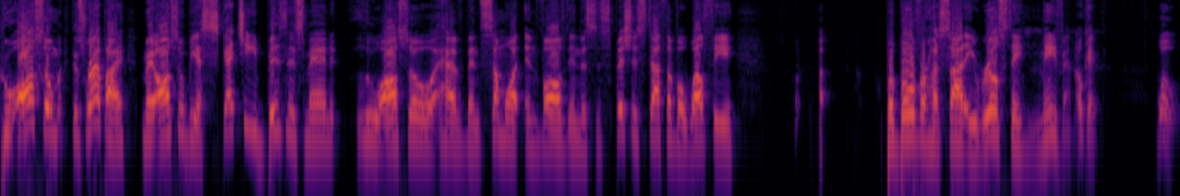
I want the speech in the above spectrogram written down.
Who also, this rabbi may also be a sketchy businessman who also have been somewhat involved in the suspicious death of a wealthy uh, Babover Hassad, a real estate maven. Okay. Whoa.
